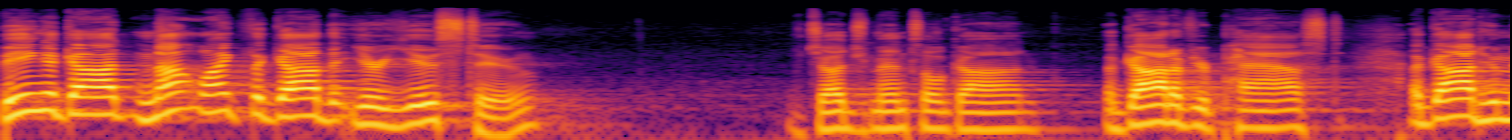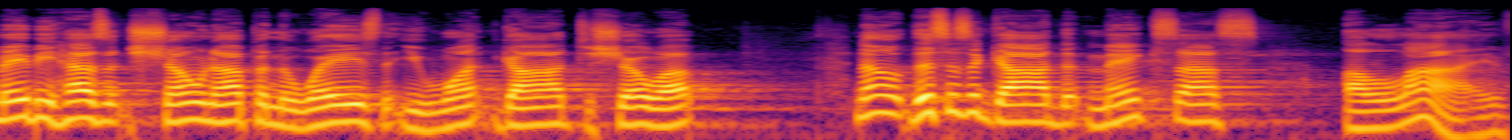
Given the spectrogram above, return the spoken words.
being a God not like the God that you're used to, judgmental God, a God of your past, a God who maybe hasn't shown up in the ways that you want God to show up. No, this is a God that makes us alive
